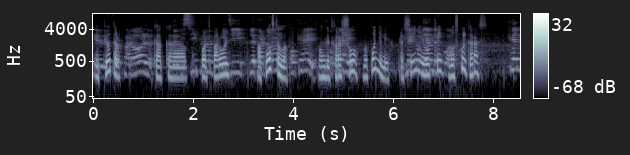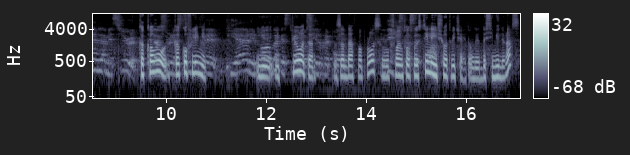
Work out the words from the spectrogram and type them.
И Петр, как э, портпароль апостолов, он говорит, хорошо, мы поняли, прощение, окей, но сколько раз? Каково, каков лимит? И, и Петр, задав вопрос, в своем собственном стиле еще отвечает. Он говорит, до семи раз?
